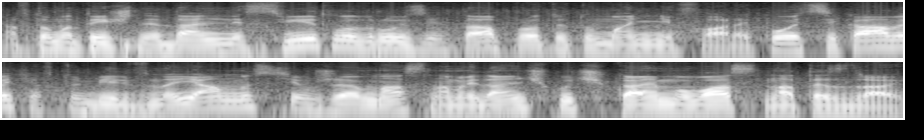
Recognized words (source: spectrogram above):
автоматичне дальнє світло, друзі, та протитуманні фари. Кого цікавить, автомобіль в наявності вже в нас на майданчику. Чекаємо вас на тест-драйв.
